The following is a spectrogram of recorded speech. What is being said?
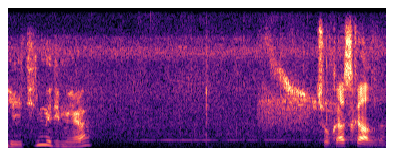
Eğitilmedi mi ya? Çok az kaldı.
